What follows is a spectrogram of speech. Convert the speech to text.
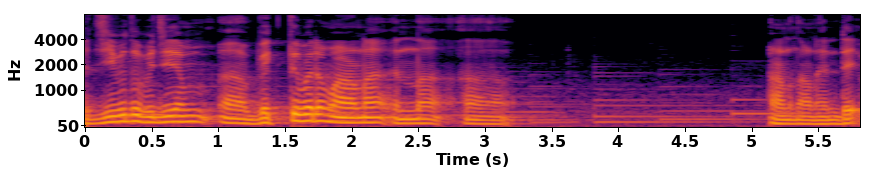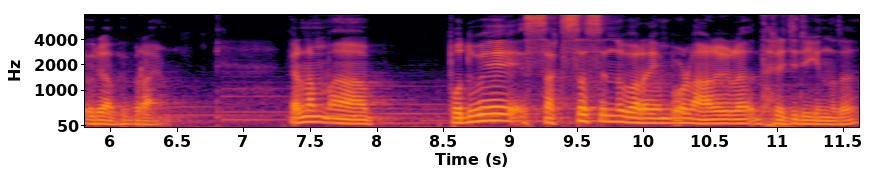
ജീവിത വിജയം വ്യക്തിപരമാണ് എന്ന് ആണെന്നാണ് എന്റെ ഒരു അഭിപ്രായം. കാരണം പൊതുവേ സക്സസ് എന്ന് പറയുമ്പോൾ ആളുകൾ ധരിച്ചിരിക്കുന്നത്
